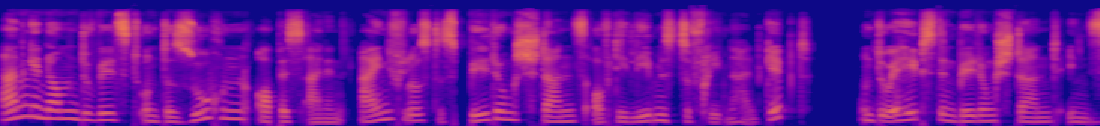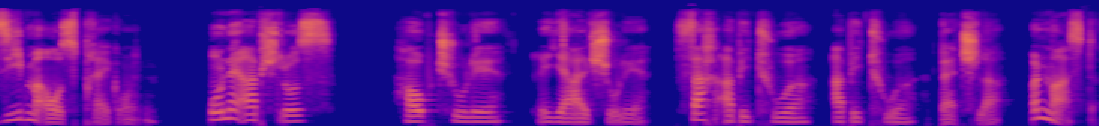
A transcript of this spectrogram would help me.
Angenommen, du willst untersuchen, ob es einen Einfluss des Bildungsstands auf die Lebenszufriedenheit gibt und du erhebst den Bildungsstand in sieben Ausprägungen. Ohne Abschluss, Hauptschule, Realschule, Fachabitur, Abitur, Bachelor und Master.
